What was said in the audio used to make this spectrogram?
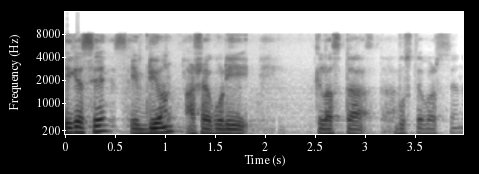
ঠিক আছে এভরিওয়ান আশা করি ক্লাসটা বুঝতে পারছেন।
